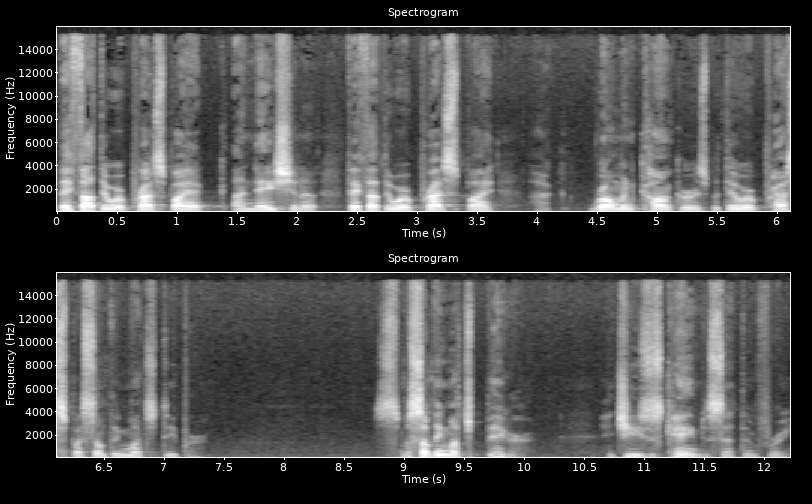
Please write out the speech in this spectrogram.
They thought they were oppressed by a, a nation. A, they thought they were oppressed by uh, Roman conquerors, but they were oppressed by something much deeper, something much bigger. And Jesus came to set them free.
